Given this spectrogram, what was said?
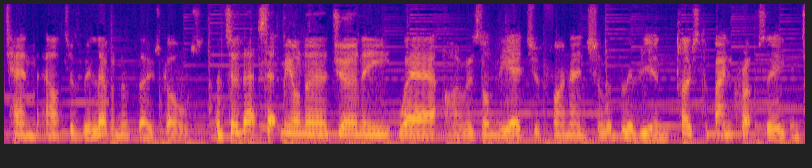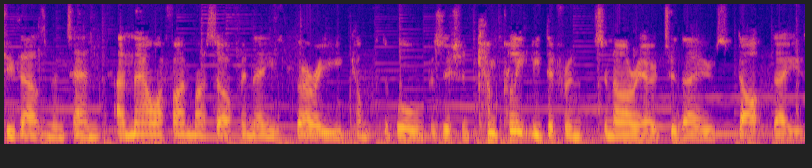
10 out of 11 of those goals. And so that set me on a journey where I was on the edge of financial oblivion, close to bankruptcy in 2010, and now I find myself in a very comfortable position. Completely different scenario to those dark days.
